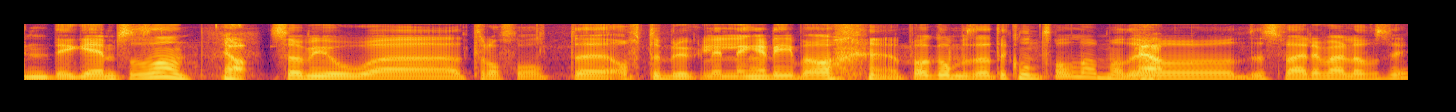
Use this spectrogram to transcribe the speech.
indie-games og sånn. Ja. Som jo eh, tross alt eh, ofte bruker litt lengre tid på, på å komme seg til konsoll, må det Ja. jo dessverre være lov å si.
